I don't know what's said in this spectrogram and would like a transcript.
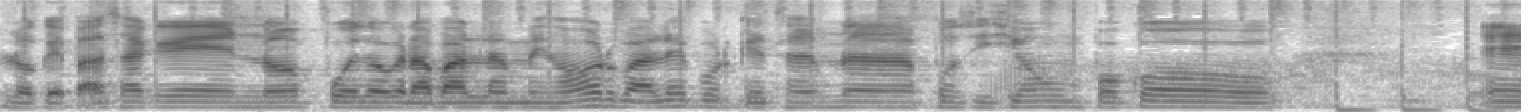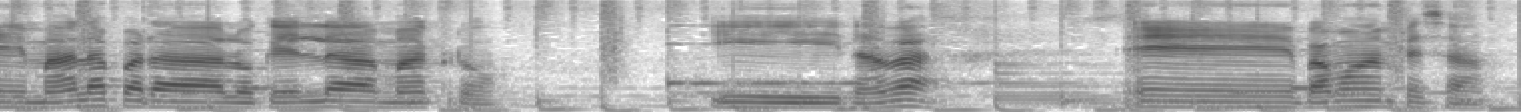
lo que pasa que no puedo grabarlas mejor, ¿vale? Porque está en una posición un poco eh, mala para lo que es la macro. Y nada, eh, vamos a empezar.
